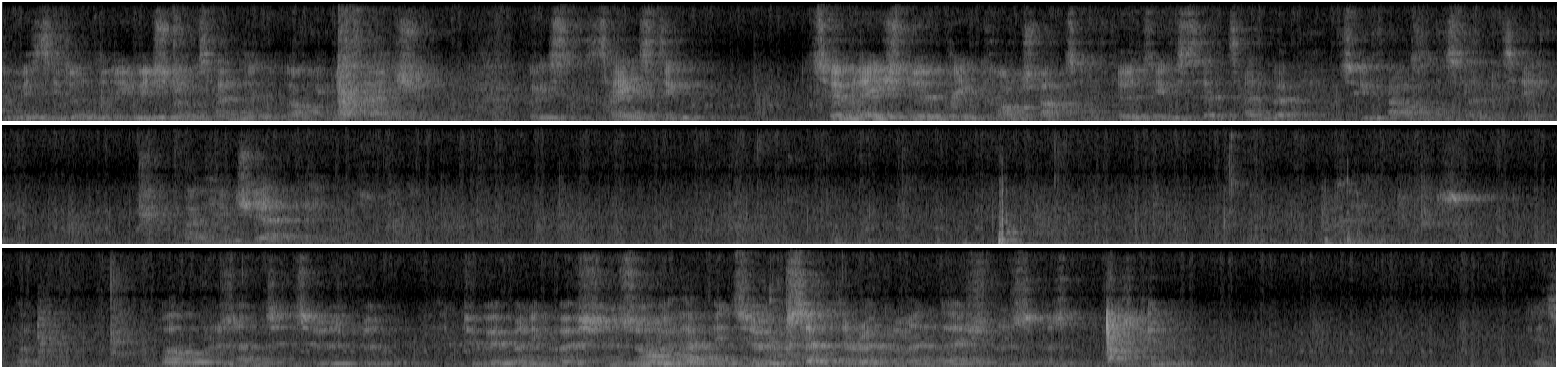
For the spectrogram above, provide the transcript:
permitted under the original tender documentation, which takes the termination of the contract the 30th September 2017. Thank you, Chair. Well presented to us, but do we have any questions or are we happy to accept the recommendation as, as given? Yes?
